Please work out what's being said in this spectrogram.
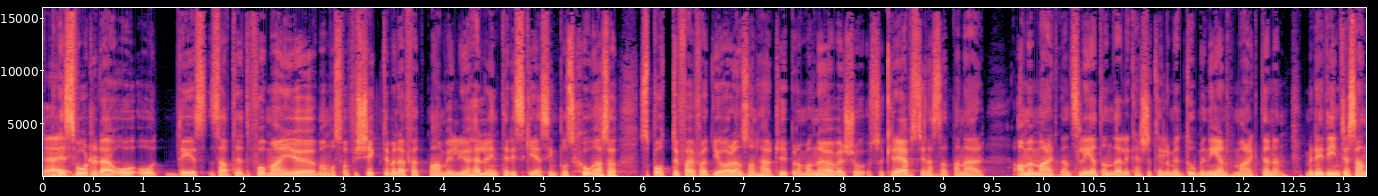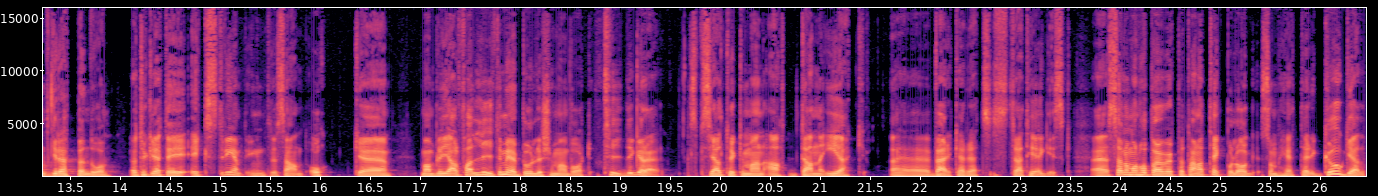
ja, det är svårt det där och, och det är, samtidigt får man ju, man måste vara försiktig med det för att man vill ju heller inte riskera sin position. Alltså Spotify, för att göra en sån här typ av manöver så, så krävs det nästan att man är ja, men marknadsledande eller kanske till och med dominerande på marknaden. Men det är ett intressant grepp ändå. Jag tycker att det är extremt intressant och eh, man blir i alla fall lite mer bullish än man varit tidigare. Speciellt tycker man att Danne Ek eh, verkar rätt strategisk. Eh, sen om man hoppar över på ett annat techbolag som heter Google,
